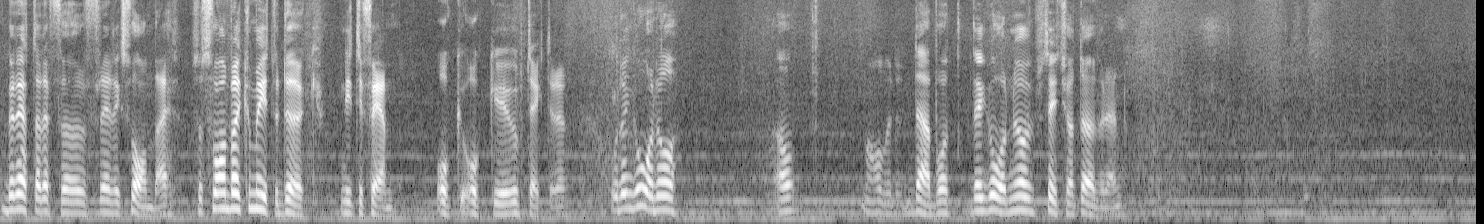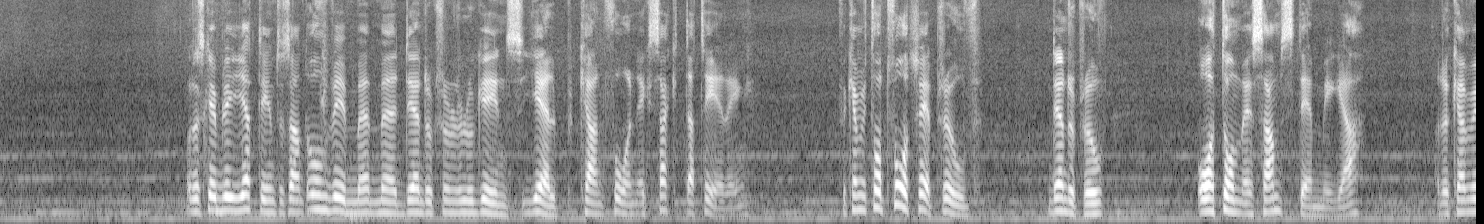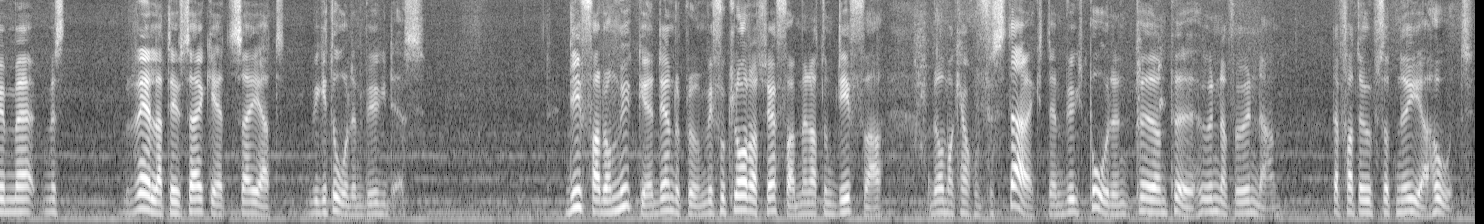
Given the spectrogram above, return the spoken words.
berättade för Fredrik Svanberg. Så Svanberg kom hit och dök 95 och, och eh, upptäckte den. Och den går då... Ja, vad har vi den? Där bort. Den går, nu har vi precis kört över den. Och det ska bli jätteintressant om vi med, med dendrokronologins hjälp kan få en exakt datering. För kan vi ta två, tre prov, dendroprov, och att de är samstämmiga, då kan vi med, med relativ säkerhet säga att vilket år den byggdes. Diffar de mycket, dendroproven, vi får klara träffar, men att de diffar, då har man kanske förstärkt den, byggt på den pö om pö, undan för undan. Därför att det har uppstått nya hot.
